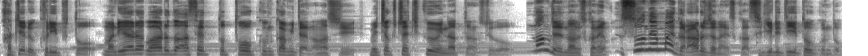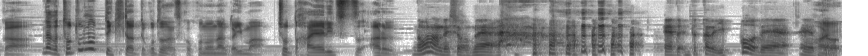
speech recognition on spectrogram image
かけるクリプト、まあリアルワールドアセットトークン化みたいな話めちゃくちゃ聞くようになったんですけど、なんでなんですかね？数年前からあるじゃないですか、セキュリティトークンとか。なんか整ってきたってことなんですか？このなんか今、ちょっと流行りつつある。どうなんでしょうね。えっと、ただ一方で、えっと、はい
